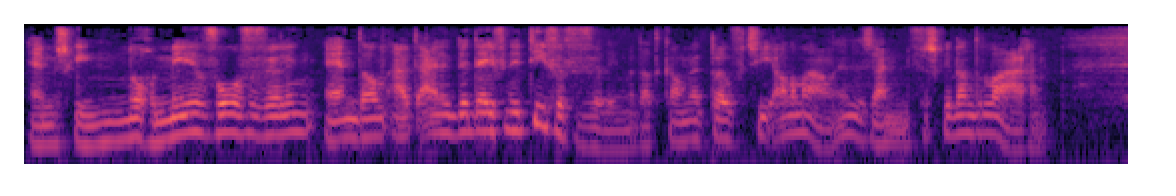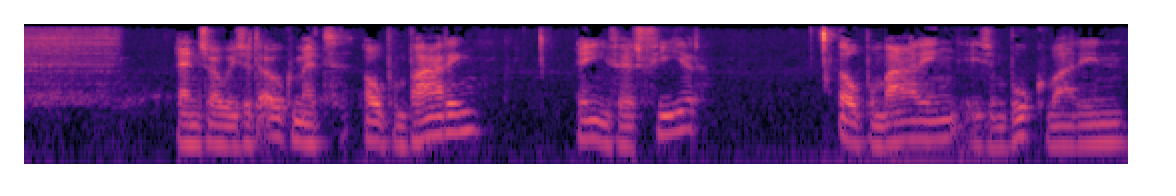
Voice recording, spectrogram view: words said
en misschien nog meer voorvervulling en dan uiteindelijk de definitieve vervulling. Maar dat kan met profetie allemaal. Er zijn verschillende lagen. En zo is het ook met Openbaring 1 vers 4. Openbaring is een boek waarin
